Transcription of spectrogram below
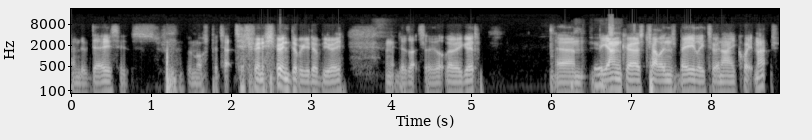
end of days. It's the most protected finisher in WWE, and it does actually look very good. Um, Bianca has challenged Bayley to an I Quit match.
